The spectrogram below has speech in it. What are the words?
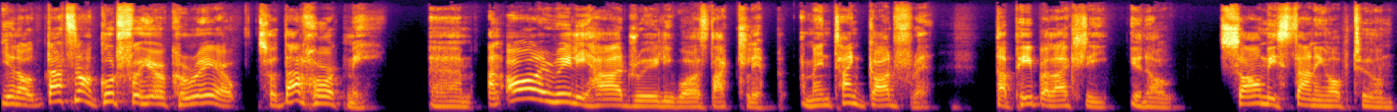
you know, that's not good for your career. So that hurt me. Um, and all I really had really was that clip. I mean, thank God for it, that people actually, you know, saw me standing up to him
